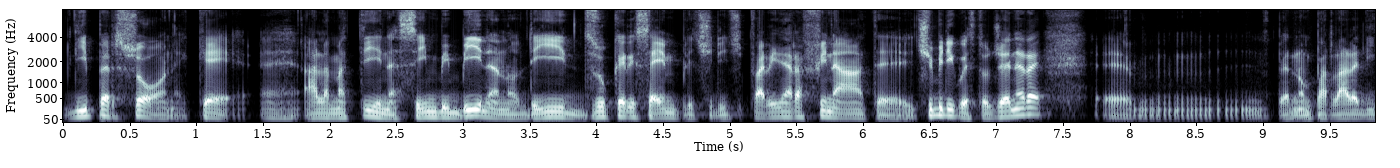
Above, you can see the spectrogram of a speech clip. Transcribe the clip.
di persone che eh, alla mattina si imbibinano di zuccheri semplici, di farine raffinate, cibi di questo genere, eh, per non parlare di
